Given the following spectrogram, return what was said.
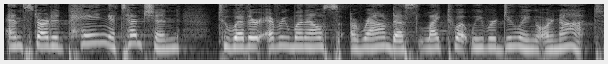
and started paying attention to whether everyone else around us liked what we were doing or not.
